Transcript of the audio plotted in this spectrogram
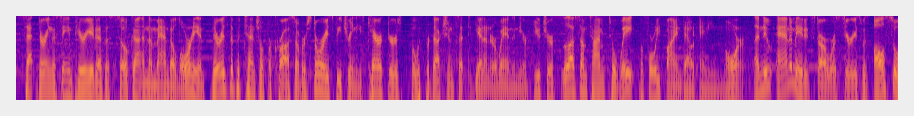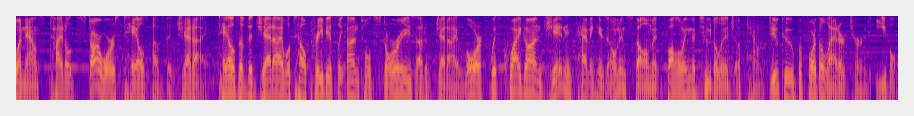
Set during the same period as Ahsoka and The Mandalorian, there is the potential for crossover stories featuring these characters, but with production set to get underway in the near future, we'll have some time to wait before we find out any more. A new animated Star Wars series was also announced titled Star Wars Tales of the Jedi. Tales of the Jedi will tell previously untold stories out of Jedi lore, with Qui Gon Jinn having his own installment following the tutelage of Count Dooku before the latter turned evil.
